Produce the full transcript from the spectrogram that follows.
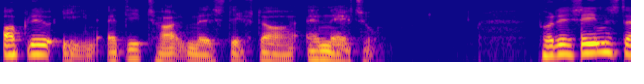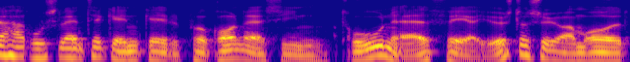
og blev en af de 12 medstiftere af NATO. På det seneste har Rusland til gengæld på grund af sin truende adfærd i Østersøområdet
